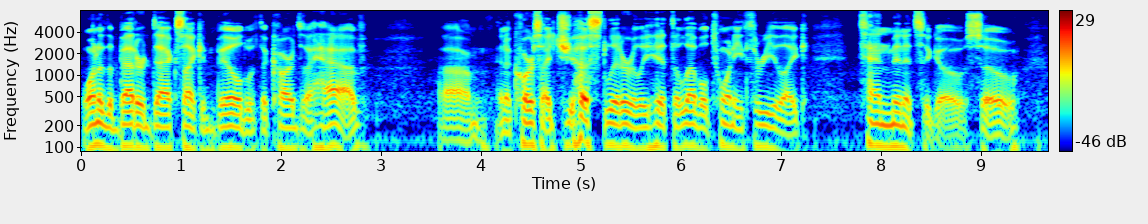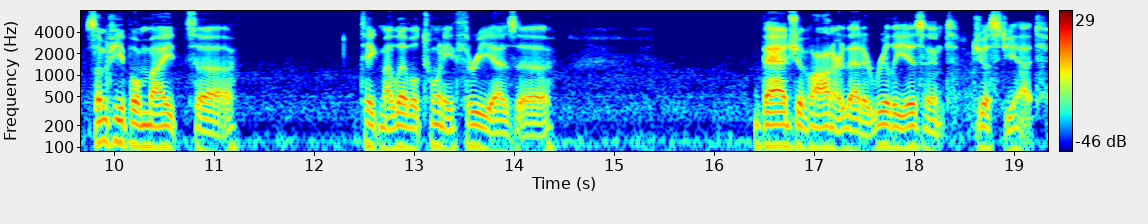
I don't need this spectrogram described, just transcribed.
one of the better decks I can build with the cards I have. Um, and of course, I just literally hit the level 23 like 10 minutes ago. So some people might uh, take my level 23 as a badge of honor that it really isn't just yet.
